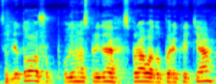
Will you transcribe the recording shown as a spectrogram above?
Це для того, щоб коли у нас прийде справа до перекриття,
